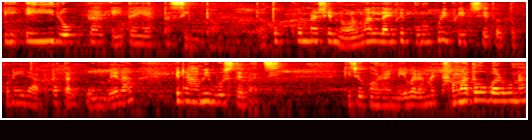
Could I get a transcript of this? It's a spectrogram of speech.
এই এই রোগটার এইটাই একটা সিমটম যতক্ষণ না সে নর্মাল লাইফে পুরোপুরি ফিরছে, ততক্ষণ এই রাগটা তার কমবে না, এটা আমি বুঝতে পারছি। কিছু করার নেই। এবার আমি থামাতেও পারব না।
